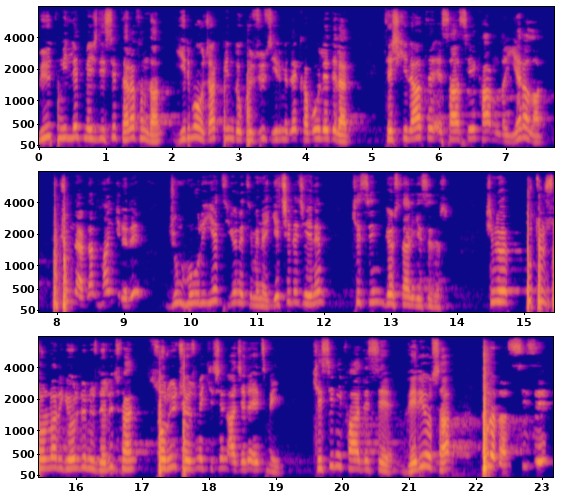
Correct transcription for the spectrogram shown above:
Büyük Millet Meclisi tarafından 20 Ocak 1920'de kabul edilen Teşkilat-ı Esasiye Kanunu'nda yer alan hükümlerden hangileri Cumhuriyet yönetimine geçileceğinin kesin göstergesidir? Şimdi bu tür soruları gördüğünüzde lütfen soruyu çözmek için acele etmeyin. Kesin ifadesi veriyorsa burada sizi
